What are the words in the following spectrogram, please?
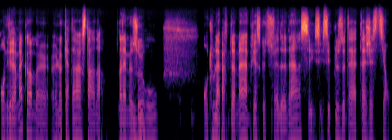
on est vraiment comme un, un locataire standard, dans la mesure où on loue l'appartement, après ce que tu fais dedans, c'est plus de ta, ta gestion.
